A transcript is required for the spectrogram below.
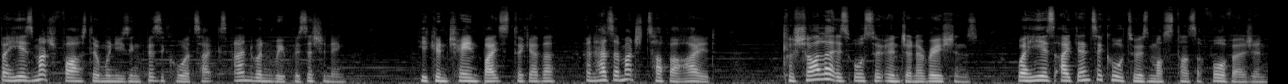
but he is much faster when using physical attacks and when repositioning. He can chain bites together and has a much tougher hide. Kushala is also in Generations, where he is identical to his Hunter 4 version.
